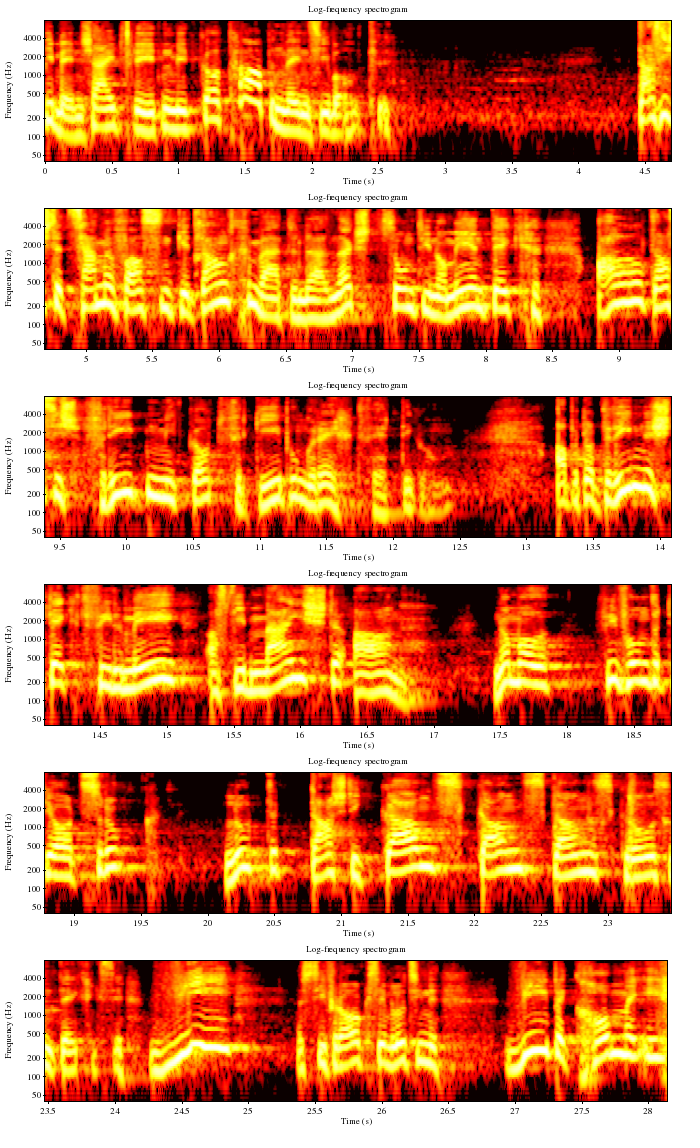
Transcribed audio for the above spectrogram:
die Menschheit Frieden mit Gott haben, wenn sie wollte. Das ist der zusammenfassende Gedanken, werden wir nächsten Sonntag noch mehr entdecken. All das ist Frieden mit Gott, Vergebung, Rechtfertigung. Aber da drinnen steckt viel mehr, als die meisten ahnen. Nochmal 500 Jahre zurück. Luther, das ist die ganz, ganz, ganz grosse Entdeckung. Wie, das ist die Frage wie bekomme ich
